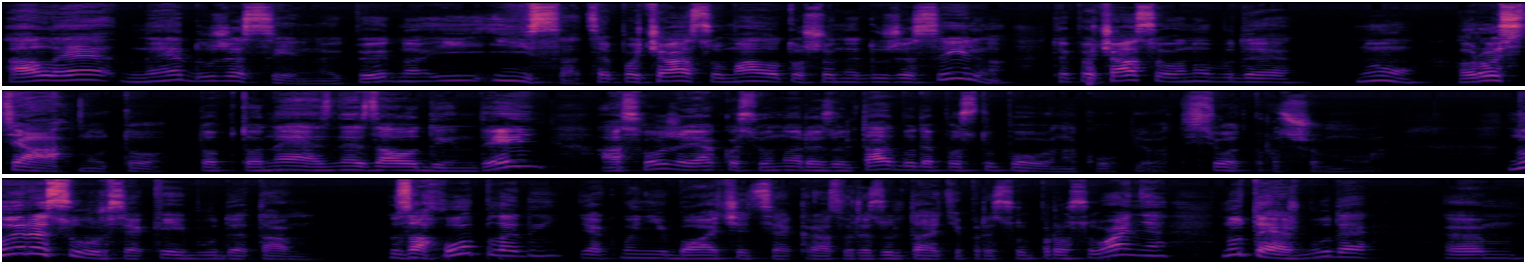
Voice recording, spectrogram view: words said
але не дуже сильно. Відповідно, і Іса. Це по часу, мало то, що не дуже сильно, то по часу воно буде ну, розтягнуто. Тобто не, не за один день, а схоже, якось воно результат буде поступово накоплюватися. От про що мова. Ну і ресурс, який буде там захоплений, як мені бачиться, якраз в результаті просування, ну теж буде ем,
